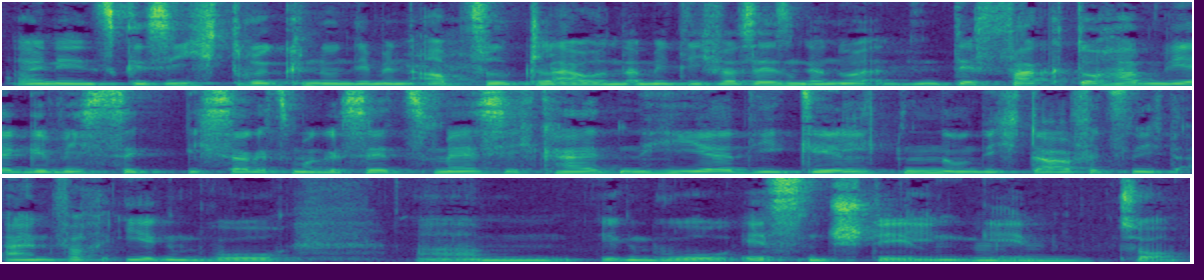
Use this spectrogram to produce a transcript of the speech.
eine ins Gesicht drücken und ihm einen Apfel klauen, damit ich was essen kann. Nur de facto haben wir gewisse, ich sage jetzt mal Gesetzmäßigkeiten hier, die gelten und ich darf jetzt nicht einfach irgendwo, ähm, irgendwo Essen stehlen gehen. So.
